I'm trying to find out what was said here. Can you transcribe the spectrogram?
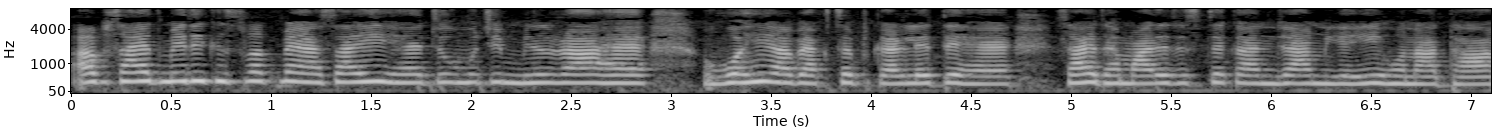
अब शायद मेरी किस्मत में ऐसा ही है, जो मुझे मिल रहा है, वही अब एक्सेप्ट कर लेते हैं। शायद हमारे रिश्ते का अंजाम यही होना था,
